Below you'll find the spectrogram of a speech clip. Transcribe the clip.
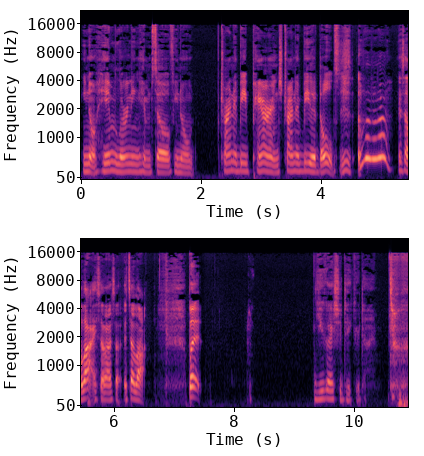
you know, him learning himself, you know, trying to be parents, trying to be adults. Just, it's a lot. It's a lot. It's a lot. But you guys should take your time.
